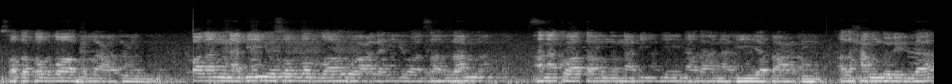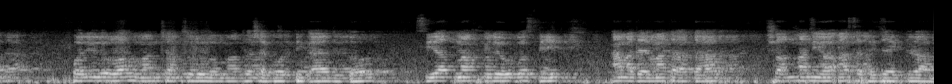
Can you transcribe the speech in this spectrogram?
صدق الله العظيم قال النبي صلى الله عليه وسلم أنا خاتم النبيين على نبي بعدي الحمد لله ফলিলুর রহমান শামসুল উলুম মাদ্রাসা কর্তৃক আয়োজিত সিরাত মাহফিলে উপস্থিত আমাদের মাতা তার সম্মানীয় আসাদিজা গ্রাম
